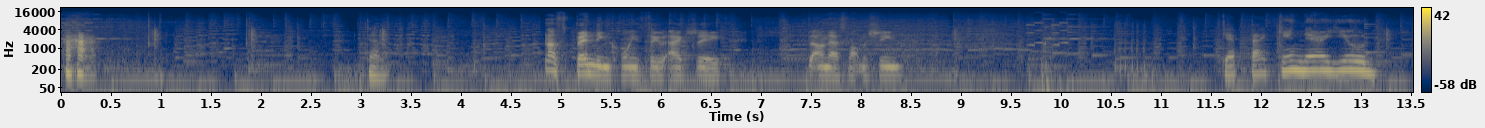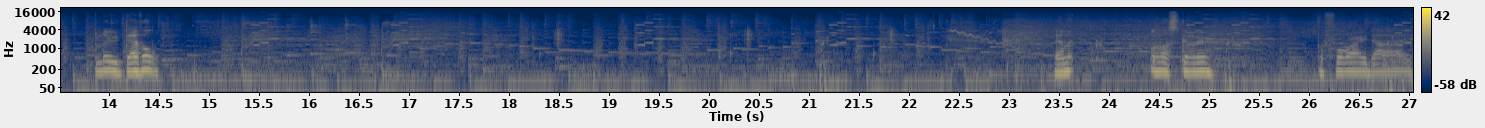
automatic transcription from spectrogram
Haha. Damn it. not spending coins to actually on that slot machine. Get back in there, you blue devil. Damn it. Let's go. Before I die.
